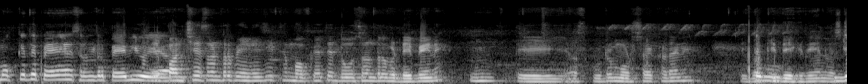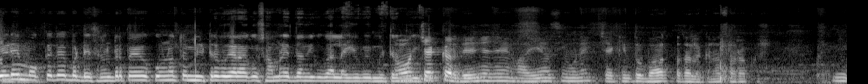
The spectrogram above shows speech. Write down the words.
ਮੌਕੇ ਤੇ ਪਏ ਆ? ਸਿਲੰਡਰ ਪਏ ਵੀ ਹੋਏ ਇਹ ਆ? ਪੰਜ ਛੇ ਸਿਲੰਡਰ ਪਏ ਨੇ ਜੀ ਇੱਥੇ ਮੌਕੇ ਤੇ ਦੋ ਸਿਲੰਡਰ ਵੱਡੇ ਪਏ ਨੇ। ਤੇ ਆਹ ਸਕੂਟਰ ਮੋਟਰਸਾਈਕਲ ਖੜਾ ਨੇ ਤੇ ਬਾਕੀ ਦੇਖਦੇ ਆ ਇਨਵੈਸਟੀਗੇਟ ਜਿਹੜੇ ਮੌਕੇ ਤੇ ਵੱਡੇ ਸਿਲੰਡਰ ਪਏ ਕੋਈ ਉਹਨਾਂ ਤੋਂ ਮੀਟਰ ਵਗੈਰਾ ਕੋਈ ਸਾਹਮਣੇ ਇਦਾਂ ਦੀ ਕੋਈ ਗੱਲ ਆਈ ਹੋਵੇ ਮੀਟਰ ਉਹ ਚੈੱਕ ਕਰਦੇ ਆ ਜੇ ਆਏ ਆ ਅਸੀਂ ਹੁਣੇ ਚੈਕਿੰਗ ਤੋਂ ਬਾਅਦ ਪਤਾ ਲੱਗਣਾ ਸਾਰਾ ਕੁਝ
